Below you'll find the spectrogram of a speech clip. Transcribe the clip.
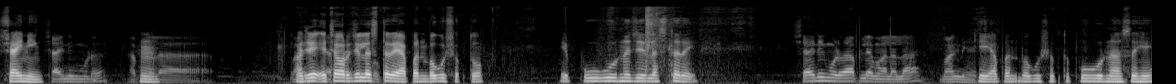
shining shining मुळे आपल्याला म्हणजे याच्यावर जे लस्टर आहे आपण बघू शकतो. हे पूर्ण जे लस्टर आहे शायनिंग मुळे आपल्या मालाला मागणी आहे. हे आपण बघू शकतो. पूर्ण असं हे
